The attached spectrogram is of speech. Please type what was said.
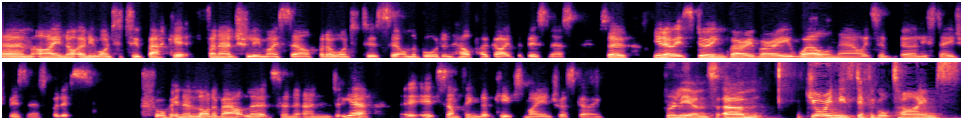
Um, I not only wanted to back it financially myself, but I wanted to sit on the board and help her guide the business. So, you know, it's doing very, very well now. It's an early stage business, but it's in a lot of outlets and, and yeah, it's something that keeps my interest going. Brilliant. Um, during these difficult times,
